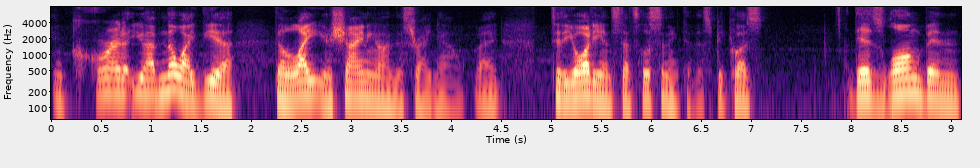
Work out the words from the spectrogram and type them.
incredible. You have no idea the light you're shining on this right now, right? To the audience that's listening to this, because there's long been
